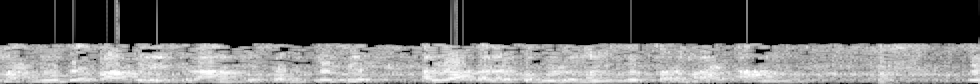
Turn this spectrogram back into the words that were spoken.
محبوب فاطر اسلام کے صدقے سے اللہ تعالیٰ قبول و منظور فرمائے عام تو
